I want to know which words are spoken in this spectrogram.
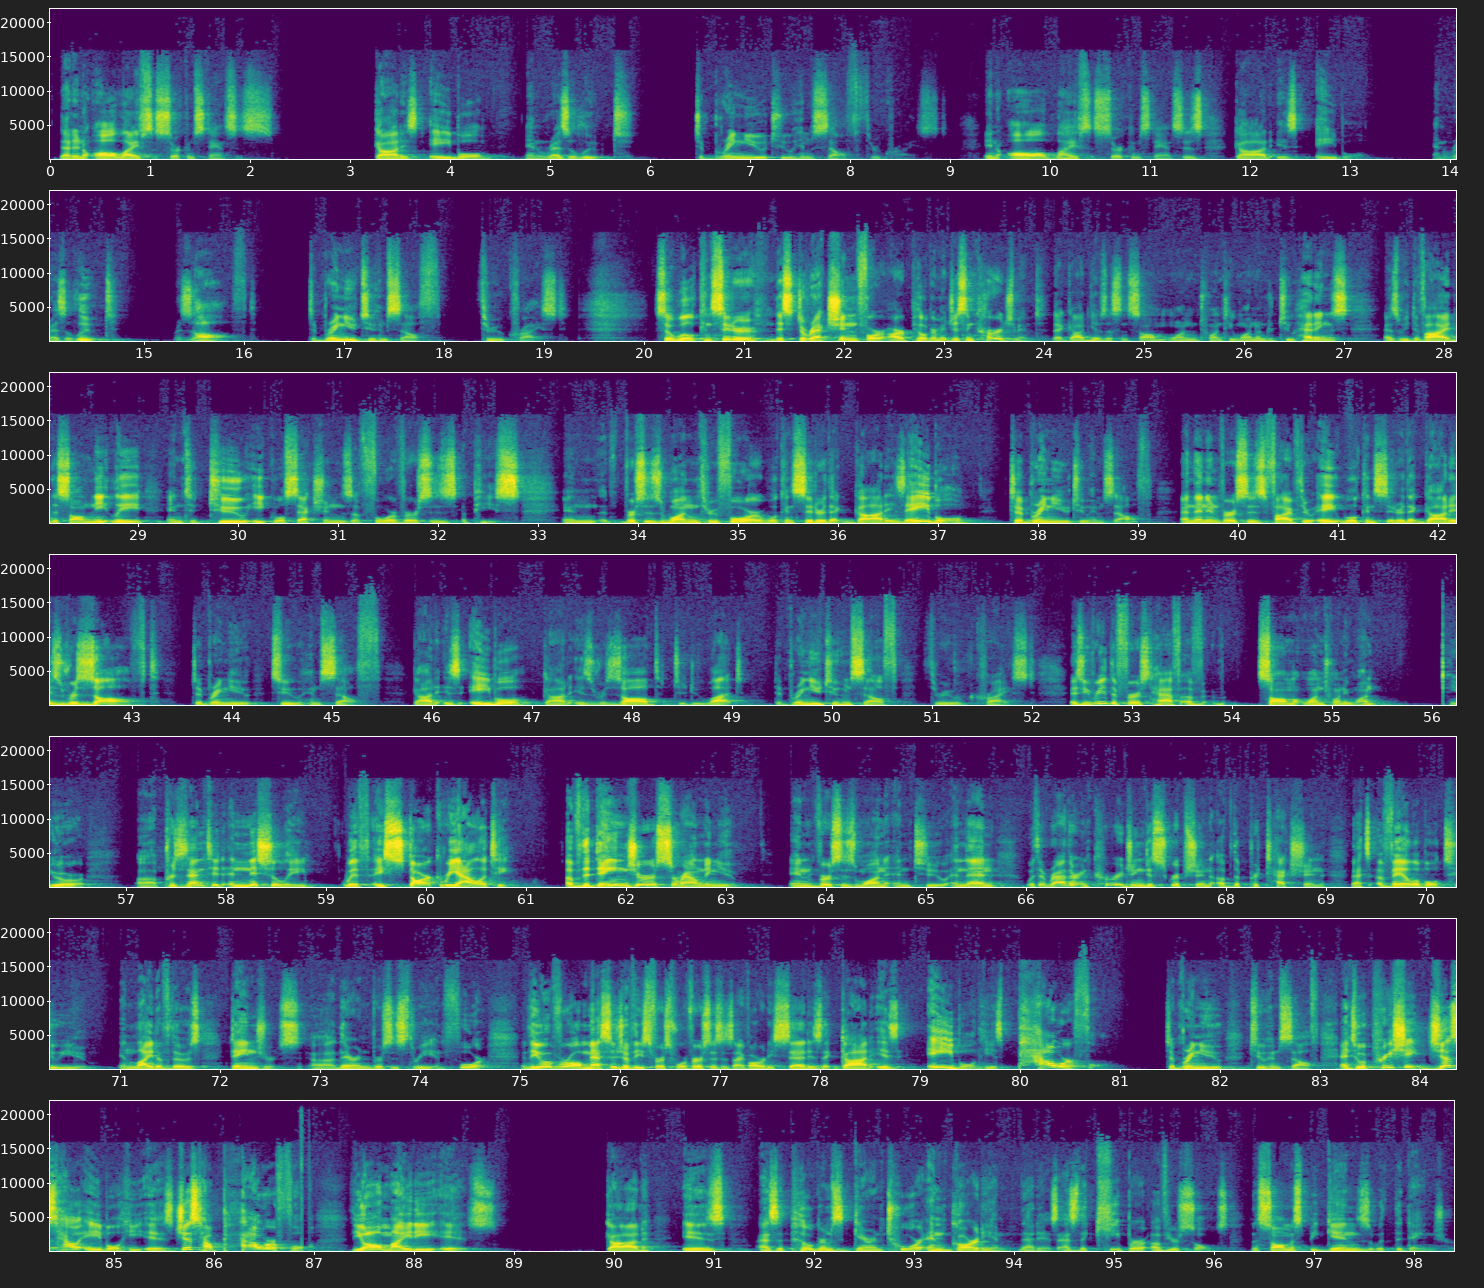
that in all life's circumstances, God is able and resolute to bring you to Himself through Christ. In all life's circumstances, God is able and resolute, resolved to bring you to Himself through Christ. So we'll consider this direction for our pilgrimage, this encouragement that God gives us in Psalm 121 under two headings as we divide the psalm neatly into two equal sections of four verses apiece. In verses 1 through 4, we'll consider that God is able to bring you to himself. And then in verses 5 through 8, we'll consider that God is resolved to bring you to himself. God is able, God is resolved to do what? to bring you to himself through Christ. As you read the first half of Psalm 121, you're uh, presented initially with a stark reality of the danger surrounding you in verses 1 and 2, and then with a rather encouraging description of the protection that's available to you in light of those dangers uh, there in verses 3 and 4. The overall message of these first four verses, as I've already said, is that God is able, He is powerful to bring you to Himself, and to appreciate just how able He is, just how powerful the Almighty is. God is as the pilgrim's guarantor and guardian, that is, as the keeper of your souls. The psalmist begins with the danger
